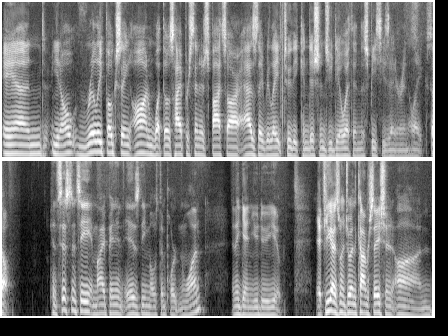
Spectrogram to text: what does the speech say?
And, you know, really focusing on what those high percentage spots are as they relate to the conditions you deal with in the species that are in the lake. So, consistency, in my opinion, is the most important one. And again, you do you. If you guys want to join the conversation on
